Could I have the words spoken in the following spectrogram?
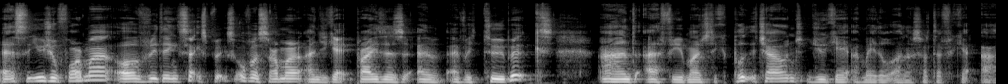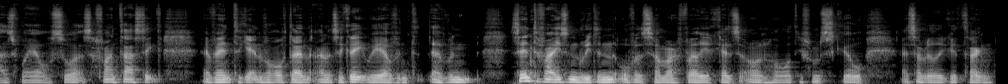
It's the usual format of reading six books over the summer, and you get prizes every two books. And if you manage to complete the challenge, you get a medal and a certificate as well. So it's a fantastic event to get involved in, and it's a great way of, of incentivising reading over the summer while your kids are on holiday from school. It's a really good thing.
